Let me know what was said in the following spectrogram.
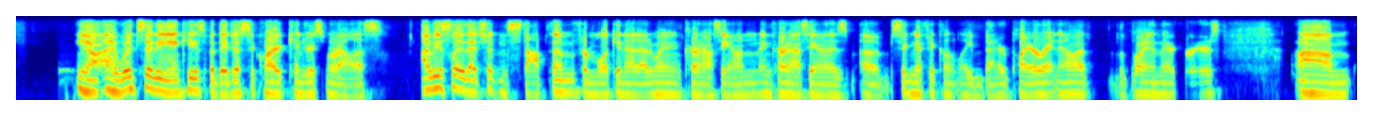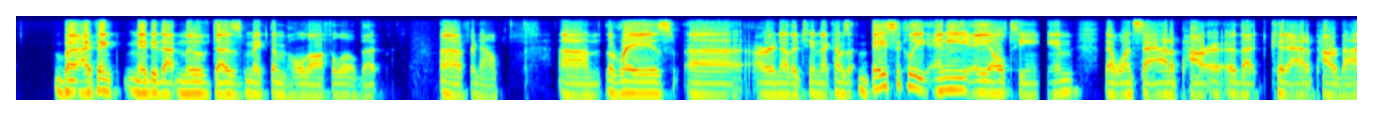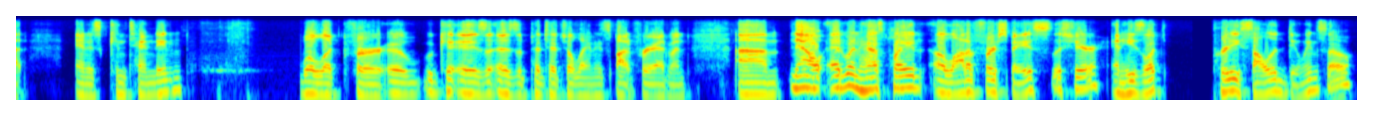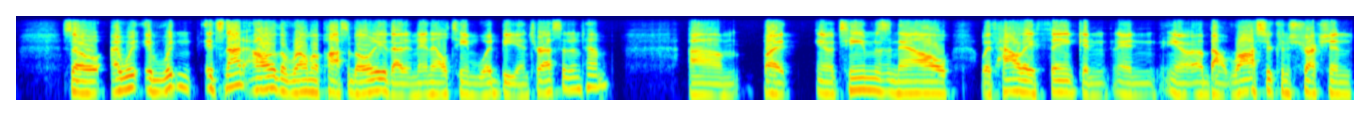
you know, I would say the Yankees, but they just acquired Kendrys Morales obviously that shouldn't stop them from looking at Edwin Encarnacion. Encarnacion is a significantly better player right now at the point in their careers. Um, but I think maybe that move does make them hold off a little bit uh, for now. Um, the Rays uh, are another team that comes. Basically, any AL team that wants to add a power uh, that could add a power bat and is contending will look for uh, is is a potential landing spot for Edwin. Um, now Edwin has played a lot of first base this year, and he's looked pretty solid doing so. So I would it wouldn't it's not out of the realm of possibility that an NL team would be interested in him. Um, but you know teams now with how they think and and you know about roster construction,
